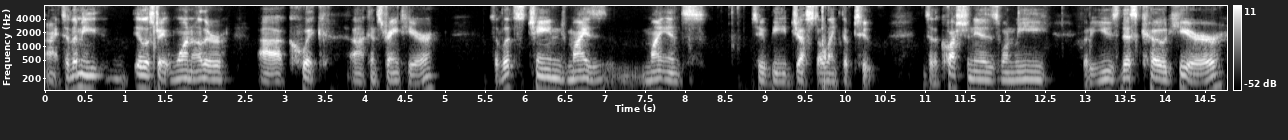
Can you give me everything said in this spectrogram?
All right, so let me illustrate one other uh, quick uh, constraint here. So let's change my, my ints to be just a length of two. And so the question is when we go to use this code here,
